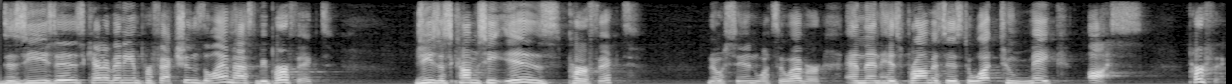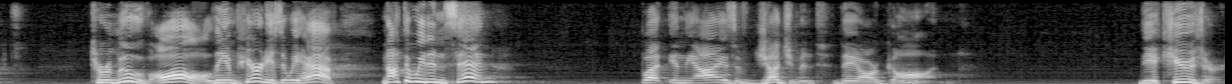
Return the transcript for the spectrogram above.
diseases, can't have any imperfections. The lamb has to be perfect. Jesus comes, he is perfect, no sin whatsoever. And then his promise is to what? To make us perfect to remove all the impurities that we have. Not that we didn't sin, but in the eyes of judgment, they are gone. The accuser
